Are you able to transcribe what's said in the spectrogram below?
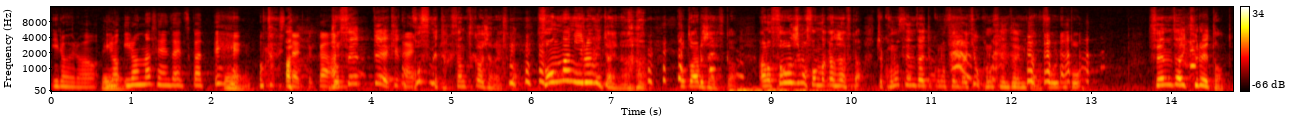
いろいろいろうん。いろんな洗剤使ってうん。落としたりとか。女性って結はい。構コスメたくさん使うじゃないですか、そんなにいるみたいな ことあるじゃないですか。あの掃除もそんな感じなんですか。じゃあこの洗剤とこの洗剤今日この洗剤みたいなそういうこと？洗剤キュレーターと？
